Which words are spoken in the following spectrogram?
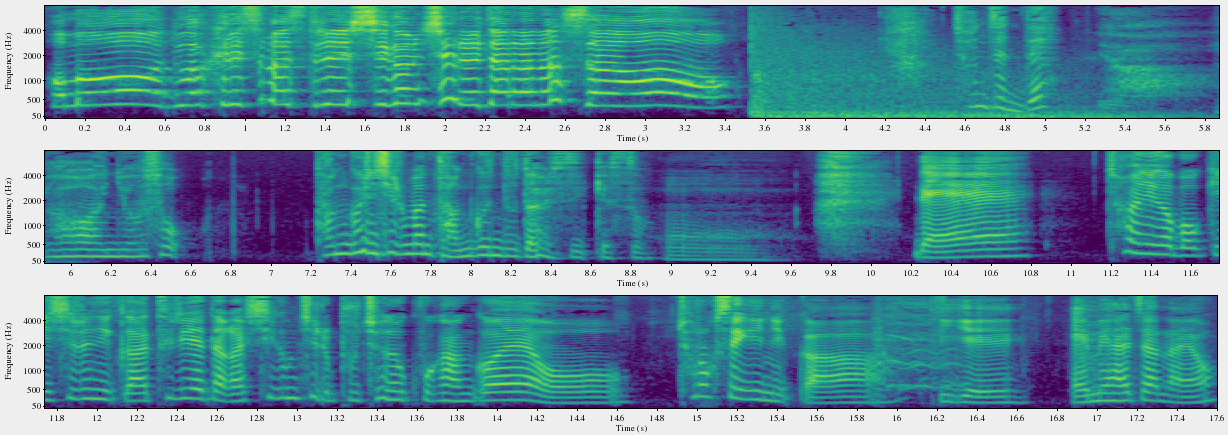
어머 누가 크리스마스 트리에 시금치를 달아놨어요. 천재인데? 야. 야, 이 녀석. 당근 싫으면 당근도 달수 있겠어. 어. 네. 천이가 먹기 싫으니까 트리에다가 시금치를 붙여놓고 간 거예요. 초록색이니까 이게 애매하잖아요.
